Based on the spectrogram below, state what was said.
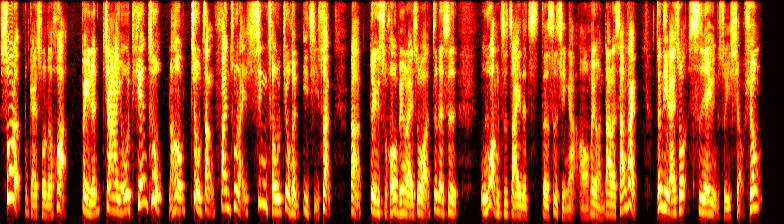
说了不该说的话，被人加油添醋，然后旧账翻出来，新仇旧恨一起算。那对于属猴的朋友来说啊，真的是无妄之灾的的事情啊，哦，会有很大的伤害。整体来说，事业运属于小凶。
